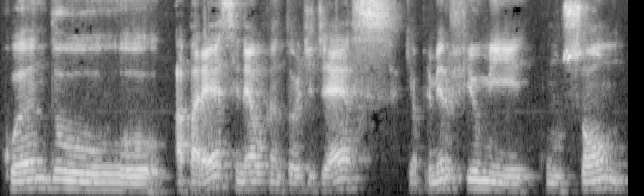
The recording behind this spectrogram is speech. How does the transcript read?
Quando aparece né, o cantor de jazz, que é o primeiro filme com som,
